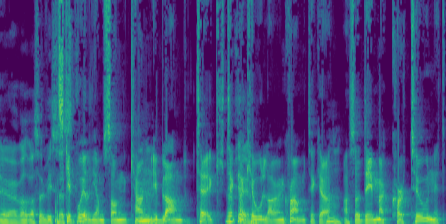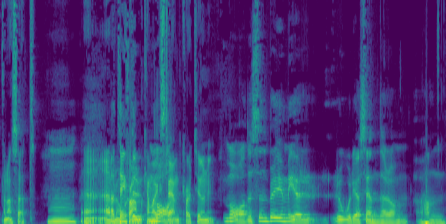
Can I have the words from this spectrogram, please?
Eh, vad, vad sa du? Vissa... Skip Williamson kan ibland te- teckna Okej. coolare än Crumb tycker jag. Alltså det är mer cartoonigt på något sätt. Eh, även om Crumb kan vara extremt cartoonigt. Manusen blir ju mer roliga sen när de, han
